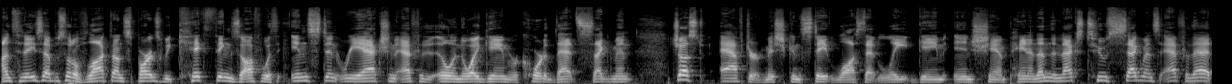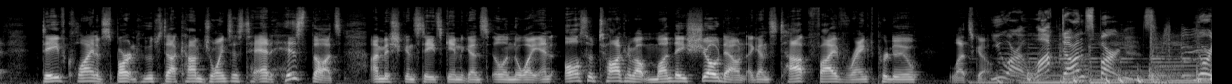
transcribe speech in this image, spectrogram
On today's episode of Locked On Spartans, we kick things off with instant reaction after the Illinois game. Recorded that segment just after Michigan State lost that late game in Champaign. And then the next two segments after that, Dave Klein of SpartanHoops.com joins us to add his thoughts on Michigan State's game against Illinois and also talking about Monday's showdown against top five ranked Purdue. Let's go. You are Locked On Spartans, your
